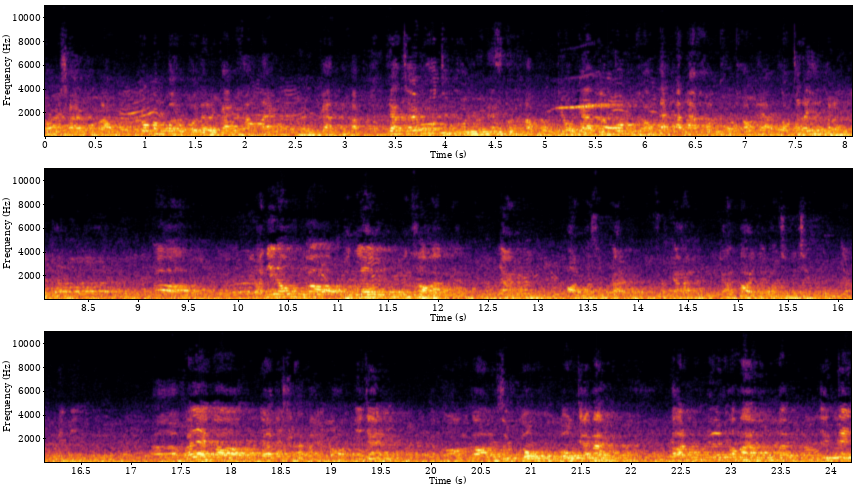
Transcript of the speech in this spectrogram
น้องชายของเรา ก็มาเปิดตัวในรายการครั้งแรกเหมือนกันนะครับ อยากจะให้พูดถึงตัวยูนิสก่อนครับผมเกี่ยวกับการเริ่มต้นของเขาและอนาคตของเขาเนี่ยเราจะได้เห็นอะไรครับก็ตอนนี้น้องผมก็เพิ่งเริ่มเพิ่งเข้ามายังอ่อนประสบการณ์ประสบการณ์การต่อยในวันชิงชิงยังไม่มีเอ่อไฟแรกก็เดินไปชนะใหม่ก็ดีใจกับน้องก็รู้สึกโล่งโล่งใจมากตอนผมเดินเข้ามาผมแบบตื่นเต้น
